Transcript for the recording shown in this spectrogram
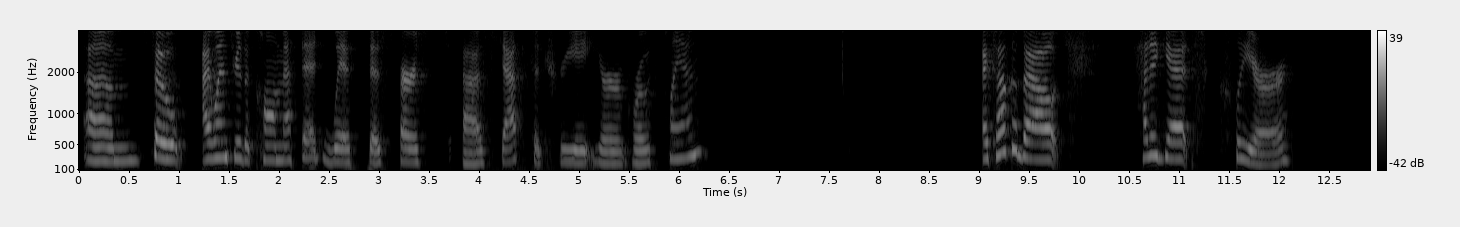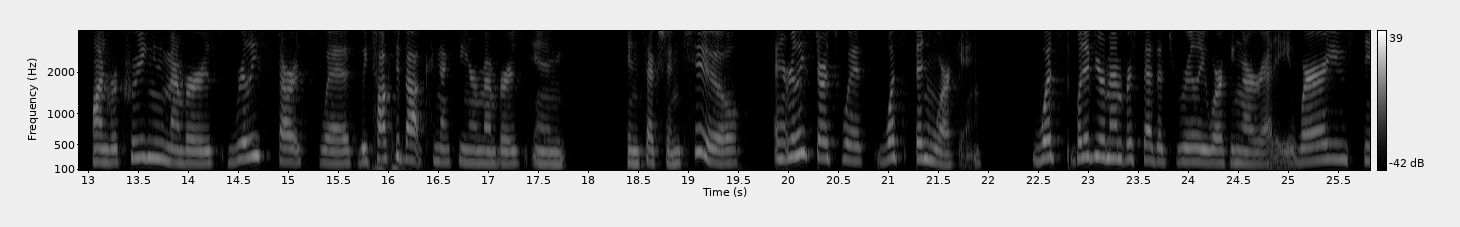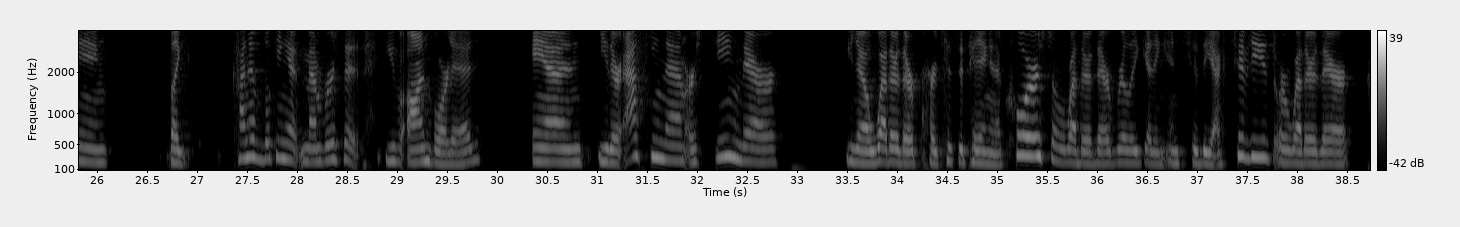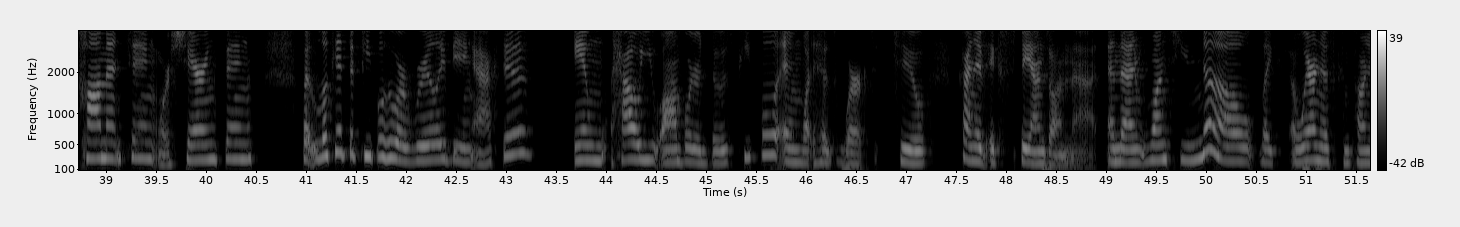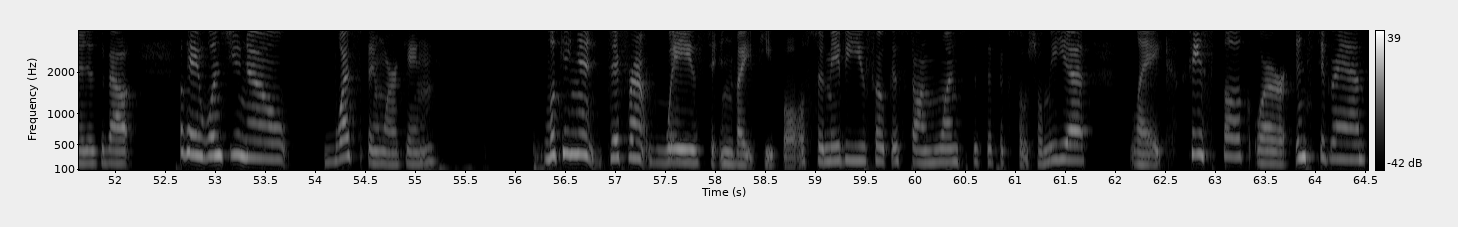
Um, so I went through the calm method with this first uh, step to create your growth plan. I talk about how to get clear on recruiting new members really starts with, we talked about connecting your members in, in section two, and it really starts with what's been working. What's what have your members said that's really working already? Where are you seeing like kind of looking at members that you've onboarded and either asking them or seeing their you know whether they're participating in a course or whether they're really getting into the activities or whether they're commenting or sharing things but look at the people who are really being active and how you onboarded those people and what has worked to kind of expand on that. And then once you know, like awareness component is about, okay, once you know what's been working, looking at different ways to invite people. So maybe you focused on one specific social media like Facebook or Instagram,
